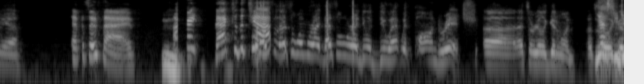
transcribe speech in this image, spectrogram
Yeah. Episode five. Mm. All right, back to the Well, top. that's, that's the one where I that's the one where I do a duet with Pond Rich. Uh, that's a really good one. That's Yes, really you good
